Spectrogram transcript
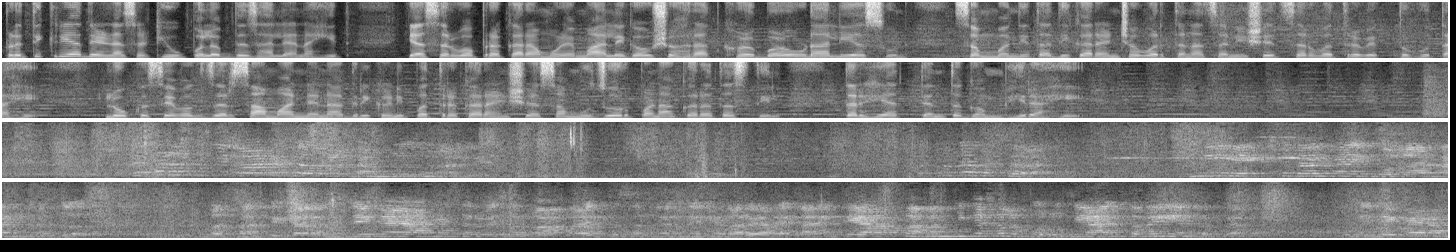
प्रतिक्रिया देण्यासाठी उपलब्ध झाल्या नाहीत. या सर्व प्रकारामुळे मालेगाव शहरात खळबळ उडाली असून संबंधित अधिकाऱ्यांच्या वर्तनाचा निषेध सर्वत्र व्यक्त होत आहे. लोकसेवक जर सामान्य नागरिक आणि पत्रकारांशी असा मुजोरपणा करत असतील तर हे अत्यंत गंभीर आहे. मी एक सुद्धा नाही बोलणार नाही शब्द मला सांगते कारण जे काय आहे सर्व सर्व आयुक्त सर निर्णय घेणारे आहेत आणि ते असताना मी कशाला बोलू मी आयुक्त नाही आहे सध्या तुम्ही जे काय आहे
